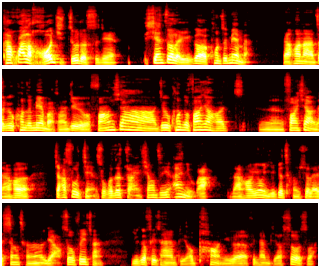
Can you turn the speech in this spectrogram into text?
他花了好几周的时间，先做了一个控制面板，然后呢，这个控制面板上就有方向，就控制方向和嗯方向，然后加速、减速或者转向这些按钮吧。然后用一个程序来生成两艘飞船，一个飞船比较胖，一个飞船比较瘦，是吧？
